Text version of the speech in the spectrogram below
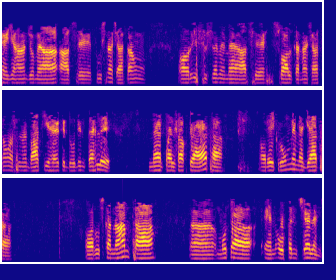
ہے یہاں جو میں آپ سے پوچھنا چاہتا ہوں، اور اس سلسلے میں میں آپ سے سوال کرنا چاہتا ہوں۔ اصل میں بات یہ ہے کہ دو دن پہلے میں ٹائل ٹاک پہ آیا تھا اور ایک روم میں میں گیا تھا اور اس کا نام تھا موتا این اوپن چیلنج۔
